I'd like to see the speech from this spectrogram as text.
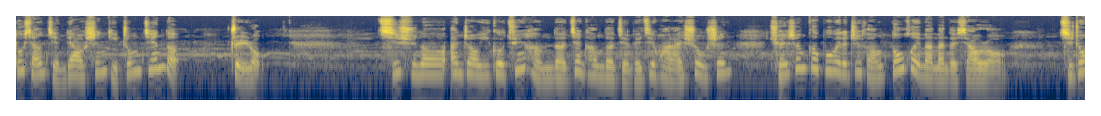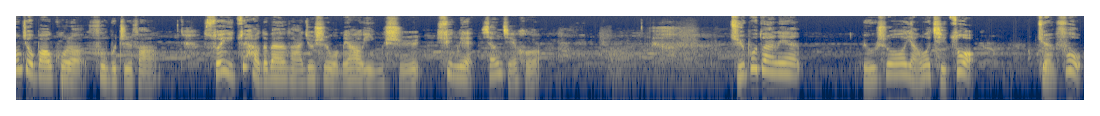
都想减掉身体中间的赘肉。其实呢，按照一个均衡的、健康的减肥计划来瘦身。全身各部位的脂肪都会慢慢的消融，其中就包括了腹部脂肪。所以最好的办法就是我们要饮食、训练相结合。局部锻炼，比如说仰卧起坐、卷腹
